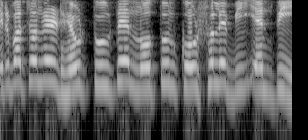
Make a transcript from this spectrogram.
নির্বাচনের ঢেউ তুলতে নতুন কৌশলে বিএনপি।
